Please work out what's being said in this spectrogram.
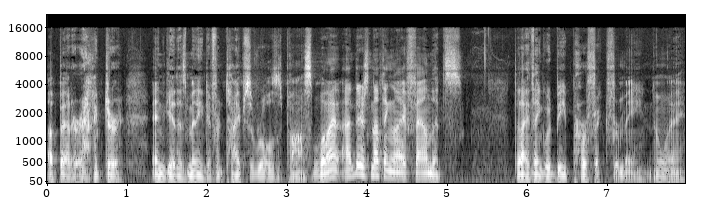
a better actor and get as many different types of roles as possible. But I, I, there's nothing that I've found that's that I think would be perfect for me. No way.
